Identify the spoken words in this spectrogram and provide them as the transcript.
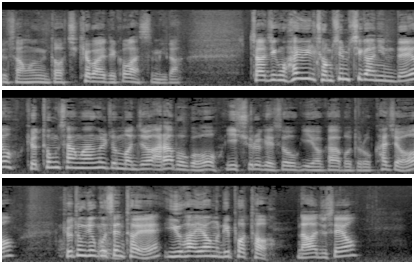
이 상황을 더 지켜봐야 될 것 같습니다. 자, 지금 화요일 점심시간인데요. 교통 상황을 좀 먼저 알아보고 이슈를 계속 이어가 보도록 하죠. 교통정보센터의 유하영 리포터 나와주세요.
